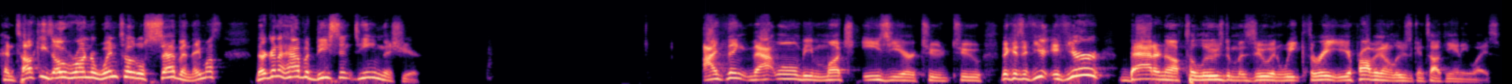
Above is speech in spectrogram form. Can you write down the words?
Kentucky's over under win total seven. They must they're gonna have a decent team this year. I think that one will be much easier to to because if you if you're bad enough to lose to Mizzou in week three, you're probably to lose to Kentucky anyways.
